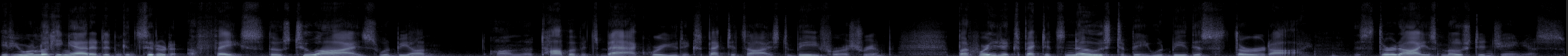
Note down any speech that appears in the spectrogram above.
if you were looking at it and considered a face, those two eyes would be on, on the top of its back, where you'd expect its eyes to be for a shrimp. But where you'd expect its nose to be would be this third eye. This third eye is most ingenious.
